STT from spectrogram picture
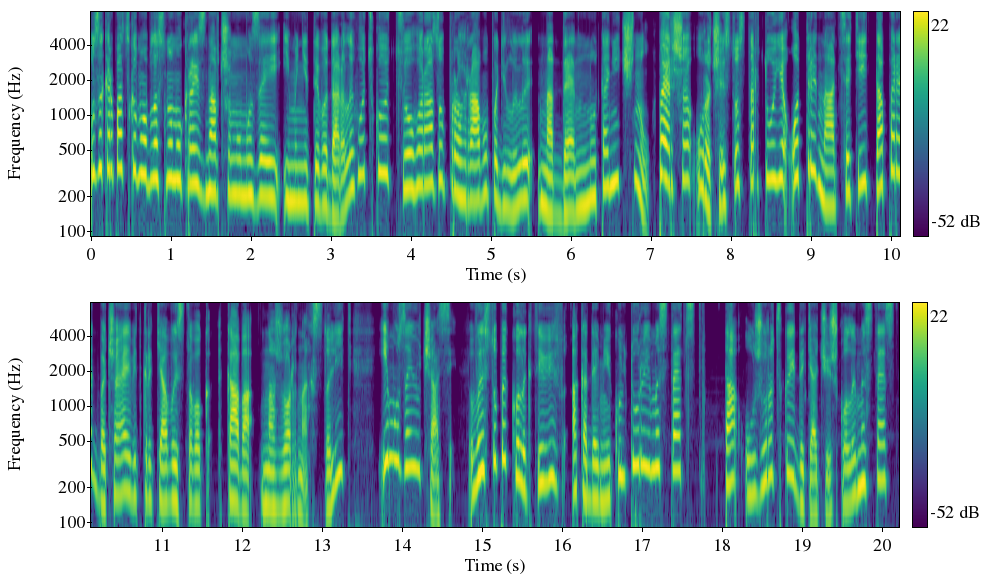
У Закарпатському обласному краєзнавчому музеї імені Тиводара Легоцького цього разу програму поділили на денну та нічну. Перша урочисто стартує о 13-й та передбачає відкриття виставок Кава на жорнах століть і музей у часі, виступи колективів Академії культури і мистецтв та Ужгородської дитячої школи мистецтв.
